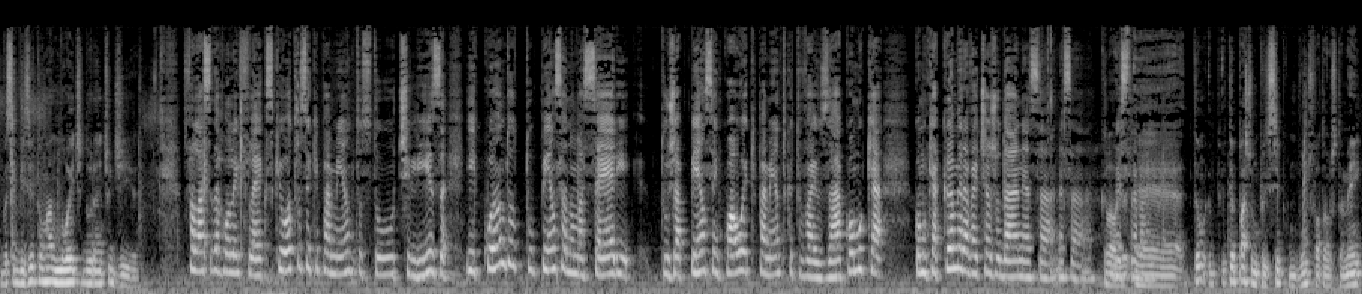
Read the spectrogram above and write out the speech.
você visita uma noite durante o dia. Falasse da Rolleiflex, que outros equipamentos tu utiliza e quando tu pensa numa série, tu já pensa em qual equipamento que tu vai usar, como que a, como que a câmera vai te ajudar nessa, nessa, nesse trabalho? É, então, eu tenho parte de um princípio, como muitos fotógrafos também,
